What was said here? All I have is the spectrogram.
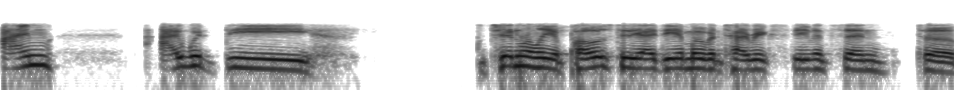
I'm I would be generally opposed to the idea of moving Tyrique Stevenson to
